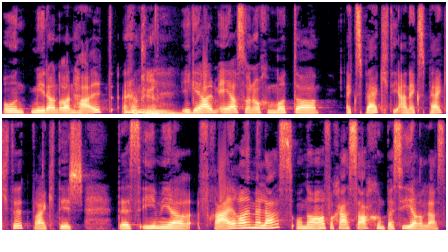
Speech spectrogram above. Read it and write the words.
und mich dann dran halt. Okay. Ich gehe allem eher so nach dem Motto expect the unexpected, praktisch, dass ich mir Freiräume lasse und dann einfach auch Sachen passieren lasse.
